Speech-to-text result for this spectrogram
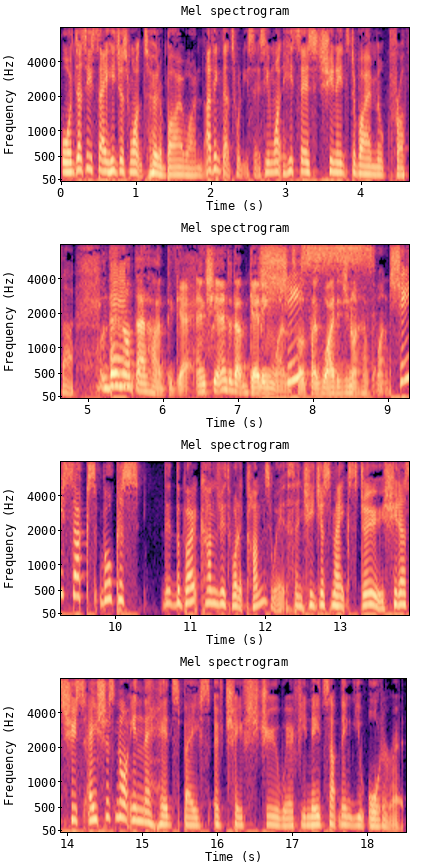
Or does he say he just wants her to buy one? I think that's what he says. He want, he says she needs to buy a milk frother. They're And- not that hard to get, and she ended up getting one. So it's like, why did you not have one? She sucks. Well, because the, the boat comes with what it comes with, and she just makes do. She does. She's Aesha's not in the headspace of Chief Stew, where if you need something, you order it.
